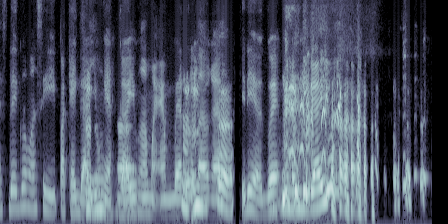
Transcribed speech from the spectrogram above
SD gue masih pakai gayung ya gayung sama ember lo tau kan? Jadi ya gue minum di gayung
